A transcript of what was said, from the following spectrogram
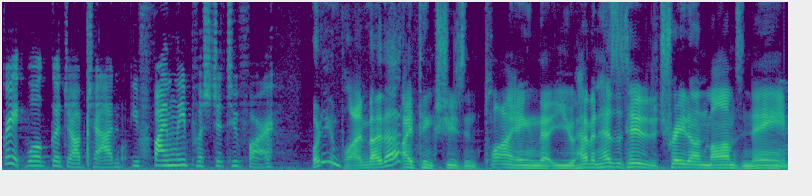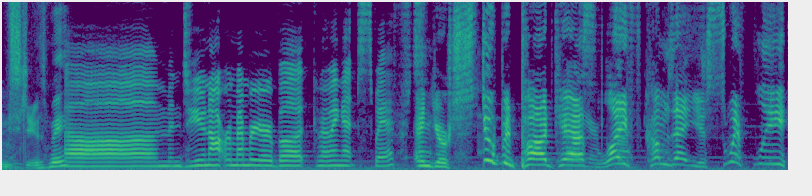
Great. Well, good job, Chad. You finally pushed it too far. What are you implying by that? I think she's implying that you haven't hesitated to trade on mom's name. Excuse me? Um, and do you not remember your book, Growing Up Swift? And your stupid podcast, your Life Comes at You Swiftly,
